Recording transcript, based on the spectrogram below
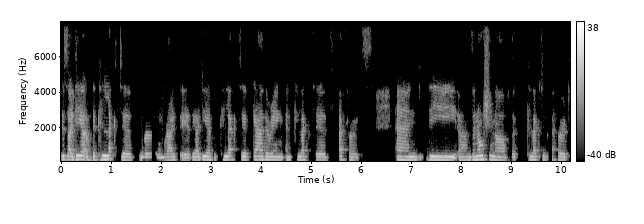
this idea of the collective working, right? The, the idea of the collective gathering and collective efforts, and the, um, the notion of the collective effort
